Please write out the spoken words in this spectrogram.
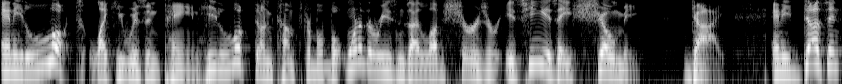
And he looked like he was in pain. He looked uncomfortable. But one of the reasons I love Scherzer is he is a show me guy. And he doesn't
